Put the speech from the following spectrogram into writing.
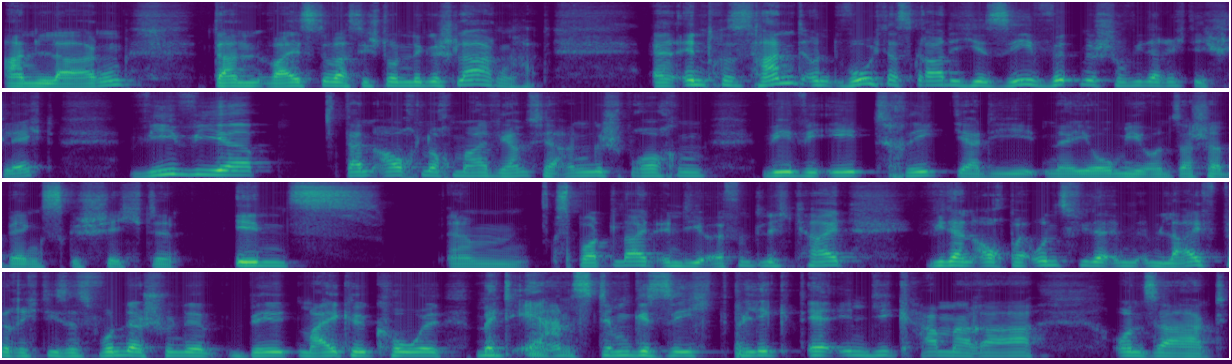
dann weißt du, was die Stunde geschlagen hat. Äh, interessant und wo ich das gerade hier sehe, wird mir schon wieder richtig schlecht, wie wir dann auch nochmal, wir haben es ja angesprochen, WWE trägt ja die Naomi und Sascha Banks Geschichte ins ähm, Spotlight in die Öffentlichkeit, wie dann auch bei uns wieder im, im Live-Bericht dieses wunderschöne Bild Michael Cole mit ernstem Gesicht blickt er in die Kamera und sagt,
